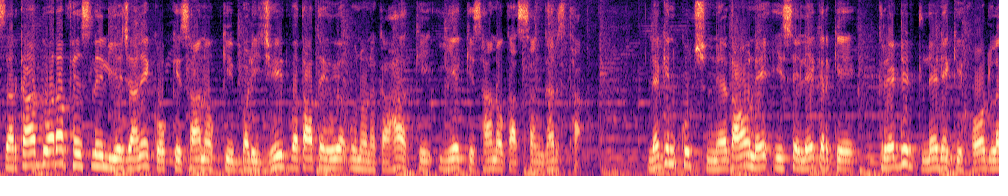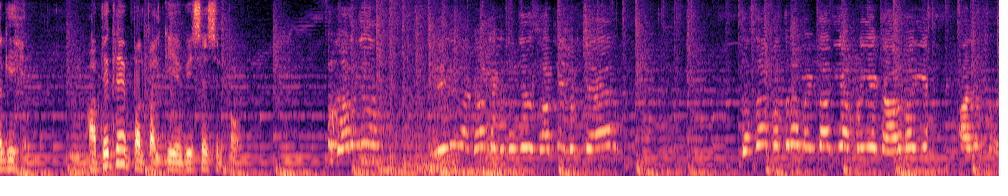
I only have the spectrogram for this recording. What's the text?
सरकार द्वारा फैसले लिए जाने को किसानों की बड़ी जीत बताते हुए उन्होंने कहा कि ये किसानों का संघर्ष था लेकिन कुछ नेताओं ने इसे लेकर के क्रेडिट लेने की होड़ लगी है आप देख रहे हैं पल पल की ये विशेष रिपोर्ट ਦਸਾਂ 15 ਮਿੰਟਾਂ ਦੀ ਆਪਣੀ ਇਹ ਕਾਰਵਾਈ ਹੈ ਆ ਜਾਓ ਸਰ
